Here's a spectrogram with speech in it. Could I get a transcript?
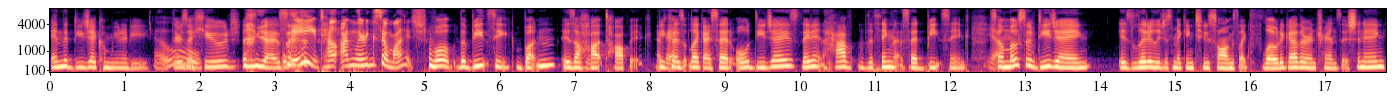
in the DJ community. There's a Oh. huge yes. Wait, tell, I'm learning so much. Well, the beat sync button is a hot topic because, like I said, old DJs they didn't have the thing that said beat sync. Yeah. So most of DJing is literally just making two songs like flow together and transitioning,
